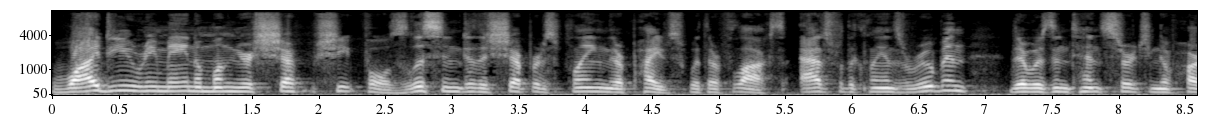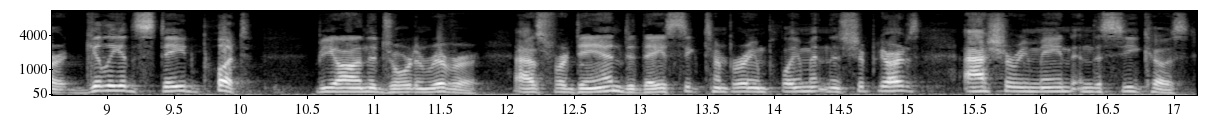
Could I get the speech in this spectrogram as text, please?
Why do you remain among your sheepfolds, listening to the shepherds playing their pipes with their flocks? As for the clans of Reuben, there was intense searching of heart. Gilead stayed put beyond the Jordan River. As for Dan, did they seek temporary employment in the shipyards? Asher remained in the seacoast.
